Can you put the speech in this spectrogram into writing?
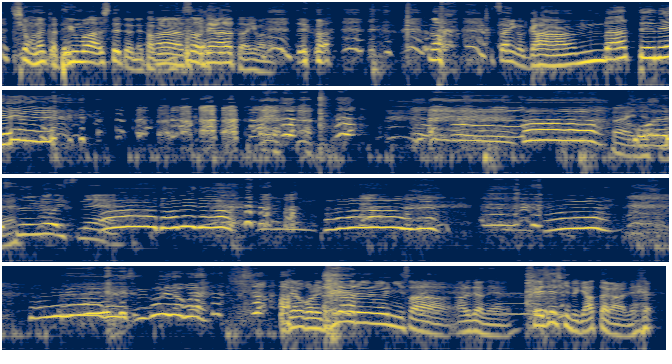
しかもなんか電話してたよね、多分。ああそう電話だった今の。電話。まあ、最後、頑張ってね。はいこれですごいっすね。あーダメだ。あー面白いあーどういうすごいなこれでもこれリアルにさ、あれだよね。成人式の時あったからね。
